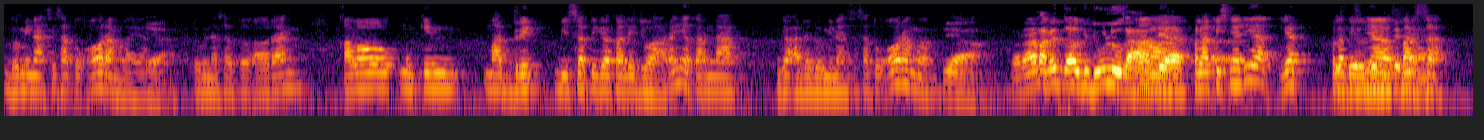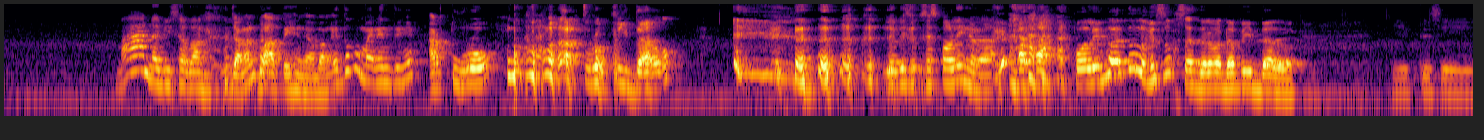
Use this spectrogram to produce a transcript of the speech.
dominasi satu orang lah ya, Iya. dominasi satu orang. Kalau mungkin Madrid bisa tiga kali juara ya karena nggak ada dominasi satu orang bang. ya karena Madrid udah lebih dulu kan Ah, dia pelapisnya dia lihat pelapisnya. Barca Mana bisa bang? Jangan pelatihnya bang, itu pemain intinya Arturo, Arturo Vidal. Lebih sukses Paulinho ya? Paulinho itu lebih sukses daripada Vidal loh. Gitu sih.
